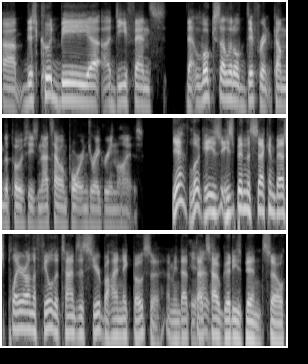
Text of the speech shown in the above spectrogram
uh, this could be a, a, defense that looks a little different come the postseason. That's how important Dre Greenlaw is. Yeah, look, he's he's been the second best player on the field at times this year behind Nick Bosa. I mean that that's how good he's been. So,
